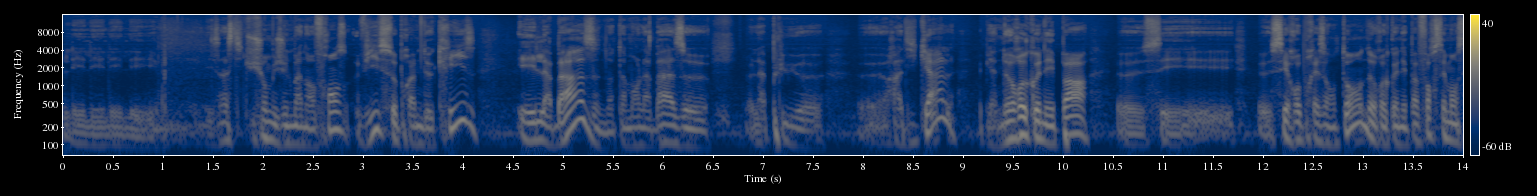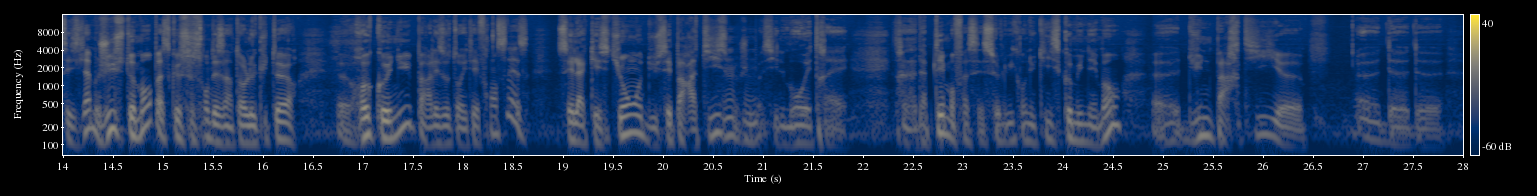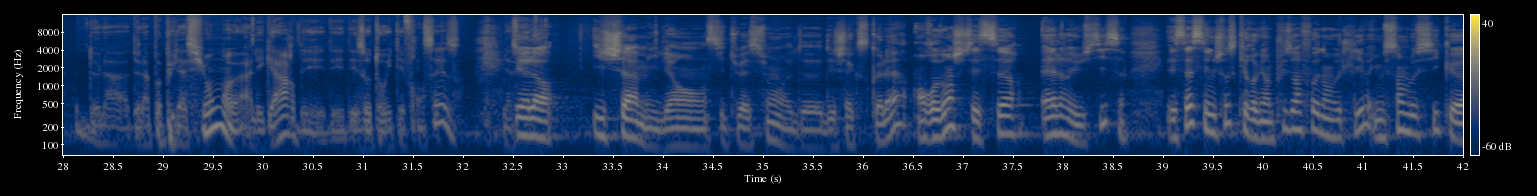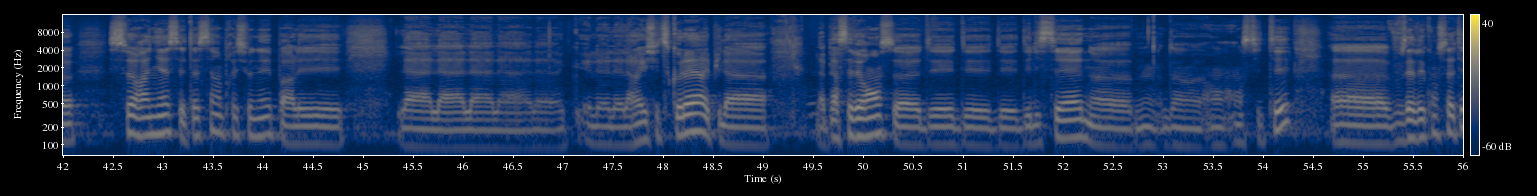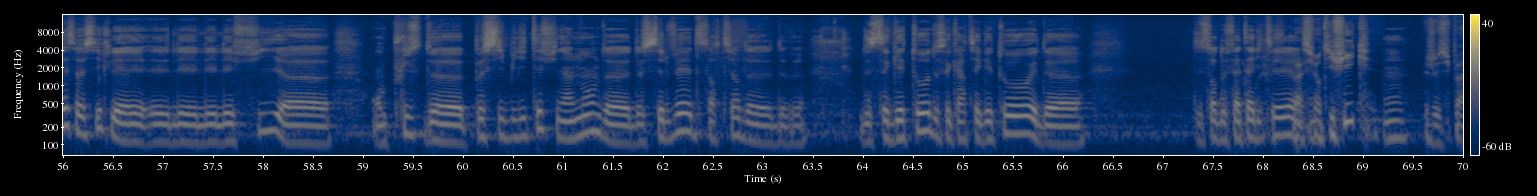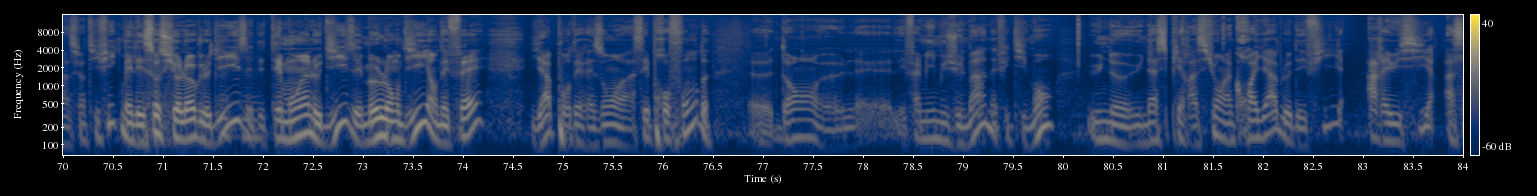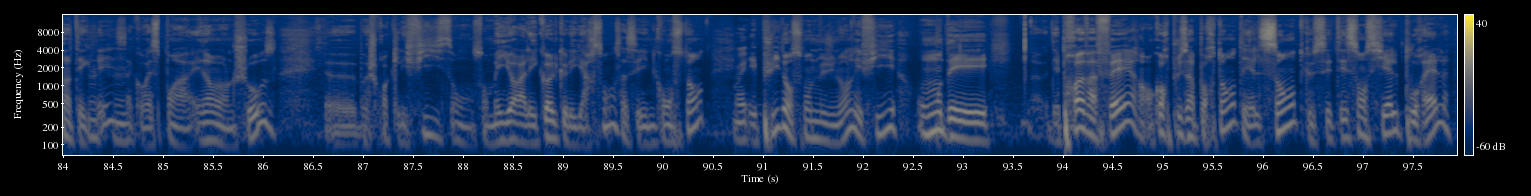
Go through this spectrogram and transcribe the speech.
les, les institutions musulmanes en France vivent ce problème de crise et la base, notamment la base euh, la plus euh, euh, radical, eh bien, ne reconnaît pas euh, ses, euh, représentants, ne reconnaît pas forcément ces islams, justement parce que ce sont des interlocuteurs reconnus par les autorités françaises. C'est la question du séparatisme, je ne sais mhm. pas si le mot est très, très adapté, mais enfin c'est celui qu'on utilise communément, d'une partie de, de, la, de la population à l'égard des, des, autorités françaises. Et alors, Hicham, il est en situation d'échec scolaire. En revanche, ses sœurs, elles, réussissent. Et ça, c'est une chose qui revient plusieurs fois dans votre livre. Il me semble aussi que sœur Agnès est assez impressionnée par les, la, la, la, la réussite scolaire et puis la, persévérance euh, des, lycéennes euh, en, cité. Euh, vous avez constaté ça aussi que les, les, les filles ont plus de possibilités finalement de, de s'élever, de sortir de, de, ces ghettos, de ces quartiers ghettos et de des sortes de fatalités. Je suis pas scientifique, hmm. je suis pas un scientifique, mais les sociologues le disent et hmm. des témoins le disent et me l'ont dit. En effet, il y a pour des raisons assez profondes euh, dans euh, les, familles musulmanes, effectivement, une, une aspiration incroyable des filles à réussir à s'intégrer. Mm-hmm. Ça correspond à énormément de choses. Euh, bah, je crois que les filles sont, meilleures à l'école que les garçons, ça c'est une constante. Et puis dans ce monde musulman, les filles ont des, des preuves à faire encore plus importantes et elles sentent que c'est essentiel pour elles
